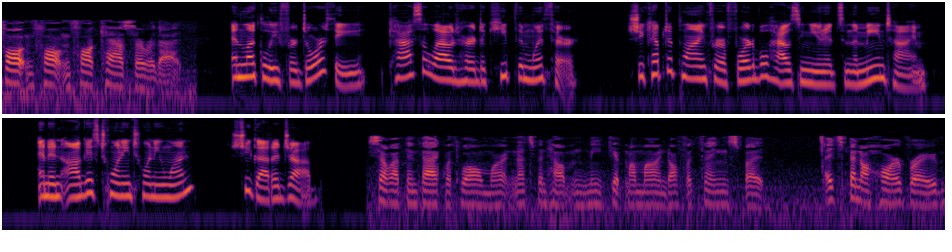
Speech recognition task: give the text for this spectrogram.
fought and fought and fought Cass over that. And luckily for Dorothy, Cass allowed her to keep them with her. She kept applying for affordable housing units in the meantime, and in August 2021, she got a job. So I've been back with Walmart, and that's been helping me get my mind off of things, but it's been a hard road.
